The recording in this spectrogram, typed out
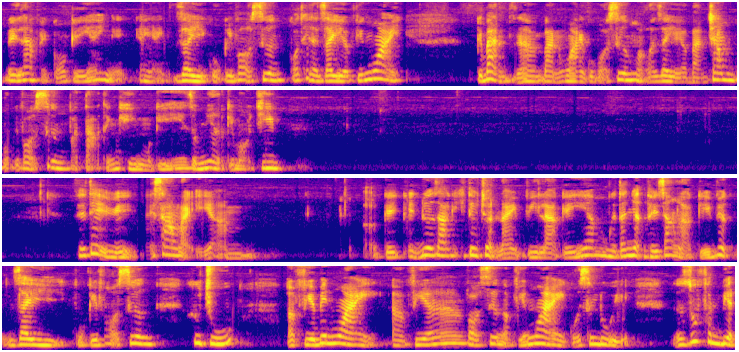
đấy là phải có cái hình ảnh, hình ảnh dày của cái vỏ xương. Có thể là dày ở phía ngoài cái bản à, bản ngoài của vỏ xương hoặc là dày ở bản trong của cái vỏ xương và tạo thành hình một cái giống như là cái mỏ chim. Thế thì tại sao lại um, cái, cái đưa ra cái tiêu chuẩn này? Vì là cái à, người ta nhận thấy rằng là cái việc dày của cái vỏ xương khư trú ở phía bên ngoài ở phía vỏ xương ở phía ngoài của xương đùi giúp phân biệt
